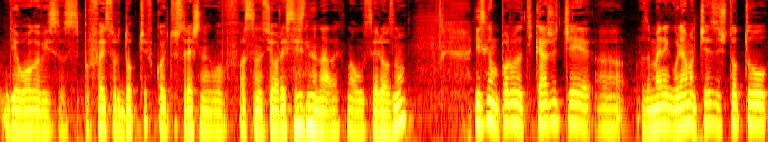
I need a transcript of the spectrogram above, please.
диалога ви с професор Допчев, който срещнах в асансьора и се изненадах много сериозно. Искам първо да ти кажа, че а, за мен е голяма чест, защото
